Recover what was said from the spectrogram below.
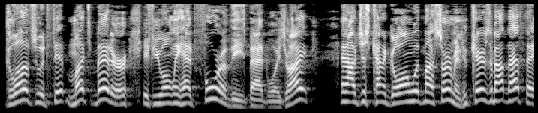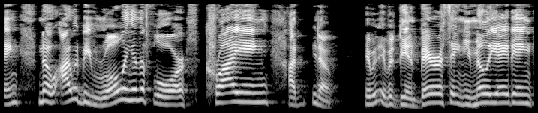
Gloves would fit much better if you only had four of these bad boys, right? And I'll just kind of go on with my sermon. Who cares about that thing? No, I would be rolling in the floor, crying. I, you know, it it would be embarrassing, humiliating.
